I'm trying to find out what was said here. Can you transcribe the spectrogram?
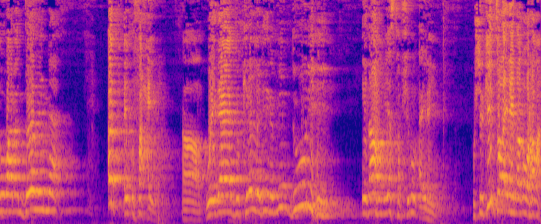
duubaanaan doonaynaa ad ay u farxayaan waidaa dukira aladiina min duunihi idaa hum yastabshiruun a ilahy mushrikiintooda ilahay nooga warrama.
